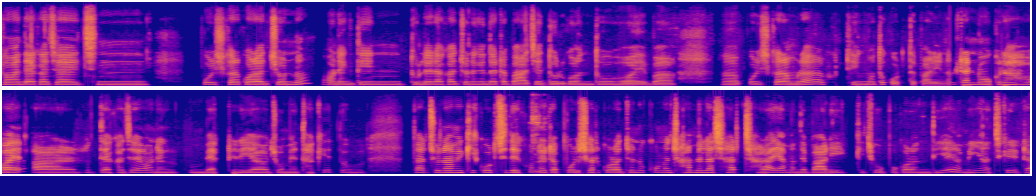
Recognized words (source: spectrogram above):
সময় দেখা যায় পরিষ্কার করার জন্য। অনেক দিন তুলে রাখার জন্য কিন্তু একটা বাজে দুর্গন্ধ হয় বা পরিষ্কার আমরা ঠিকমতো করতে পারি না। এটা নোংরা হয় আর দেখা যায় অনেক ব্যাকটেরিয়া জমে থাকে। তো তার জন্য আমি কি করছি দেখুন, এটা পরিষ্কার করার জন্য কোনো ঝামেলা সার ছাড়াই আমাদের বাড়ির কিছু উপকরণ দিয়ে আমি আজকে এটা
